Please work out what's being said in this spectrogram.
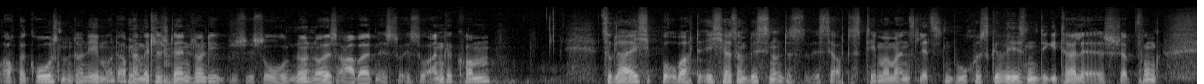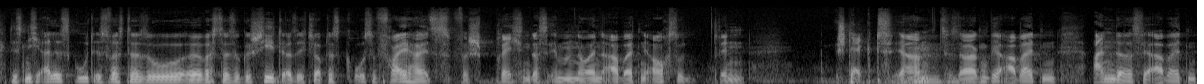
auch bei großen Unternehmen und auch ja. bei Mittelständlern, die ist so, ne, neues Arbeiten ist so, ist so angekommen. Zugleich beobachte ich ja so ein bisschen, und das ist ja auch das Thema meines letzten Buches gewesen, digitale Erschöpfung, dass nicht alles gut ist, was da so, äh, was da so geschieht. Also ich glaube, das große Freiheitsversprechen, das im neuen Arbeiten ja auch so drin steckt, ja, mhm. zu sagen, wir arbeiten anders, wir arbeiten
